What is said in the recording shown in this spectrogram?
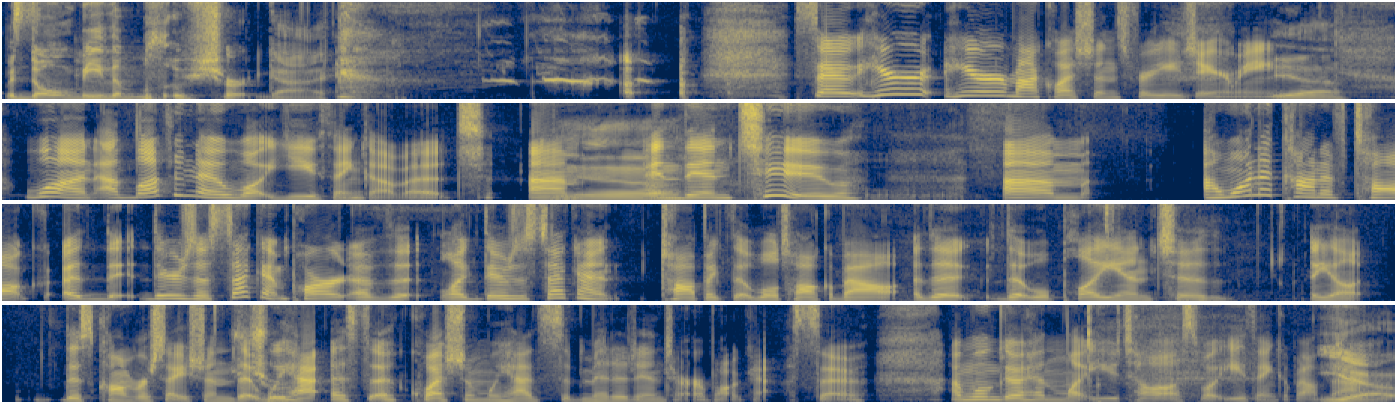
but don't be the blue shirt guy. so here here are my questions for you, Jeremy. yeah. One, I'd love to know what you think of it. Um, Yeah. And then two, um, I want to kind of talk. Uh, th- there's a second part of the like. There's a second topic that we'll talk about that that will play into you know, this conversation that we had a, a question we had submitted into our podcast. So I'm going to go ahead and let you tell us what you think about that. Yeah.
